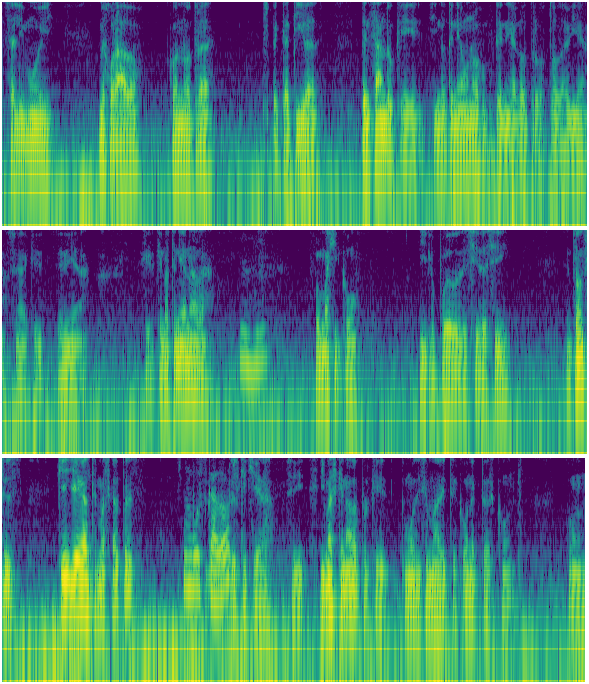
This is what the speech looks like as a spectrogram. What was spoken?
salí muy mejorado, con otra expectativa, pensando que si no tenía un ojo, tenía el otro todavía, o sea, que tenía, que, no tenía nada. Fue mágico y lo puedo decir así. Entonces, ¿quién llega al Temazcal? Pues un buscador. El que quiera, sí. Y más que nada porque, como dice Mari, te conectas con, con,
